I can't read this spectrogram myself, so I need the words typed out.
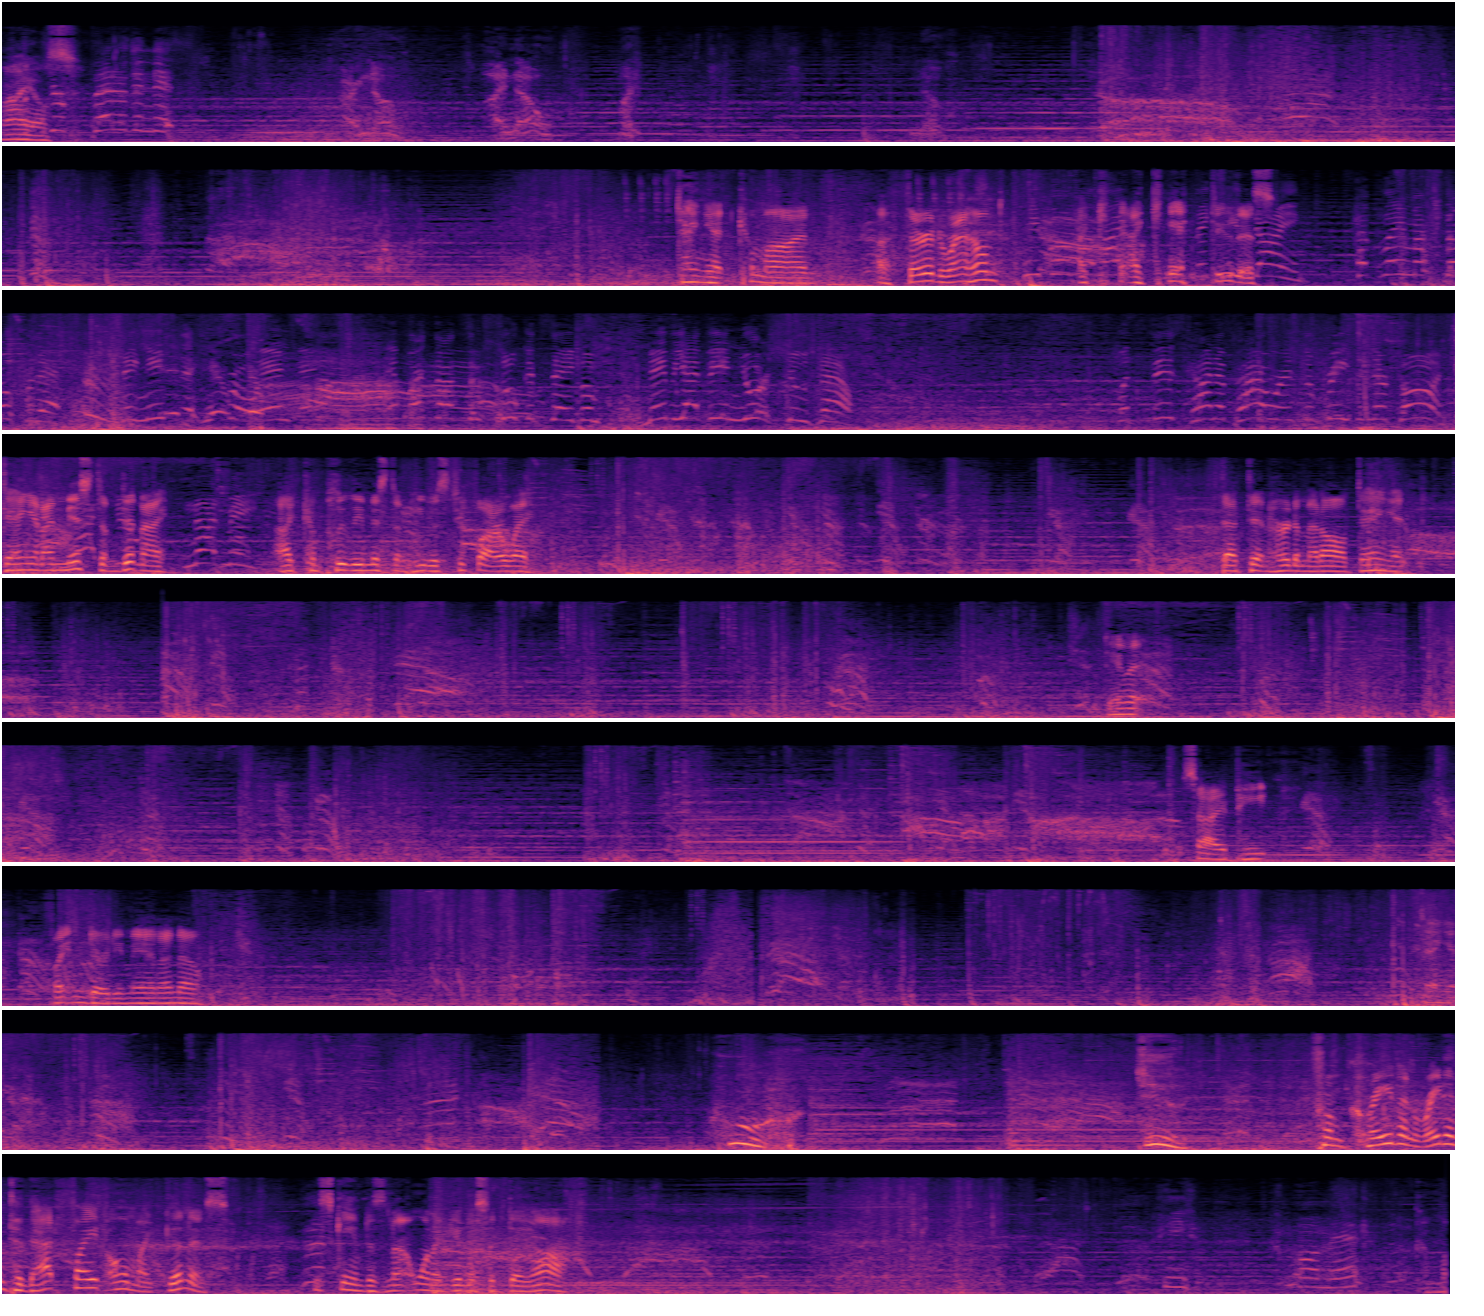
Miles. You're better than this. I know. I know. But. No. Dang it, come on. A third round? I can't, I can't do this. I blame myself for that. I'd be in your shoes now. But this kind of power is the reason they're gone. Dang it, I missed him, didn't I? Not me. I completely missed him. He was too far away. That didn't hurt him at all. Dang it. Damn it. Sorry, Pete. Fighting dirty, man, I know. Dang it. Dude. From Kraven right into that fight? Oh my goodness. This game does not want to give us a day off.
